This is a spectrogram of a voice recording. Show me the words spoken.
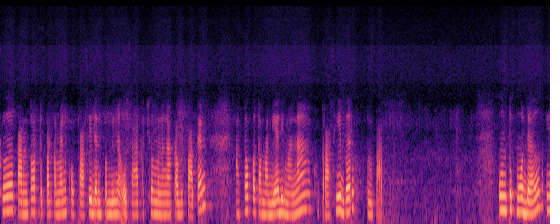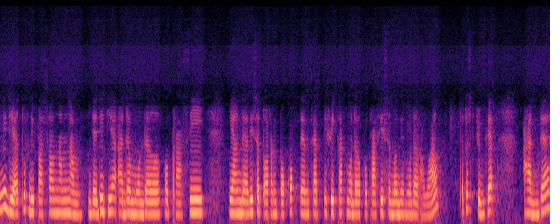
ke kantor Departemen Koperasi dan Pembina Usaha Kecil Menengah Kabupaten atau kota Madia di mana koperasi bertempat. Untuk modal ini diatur di pasal 66. Jadi dia ada modal koperasi yang dari setoran pokok dan sertifikat modal koperasi sebagai modal awal. Terus juga ada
